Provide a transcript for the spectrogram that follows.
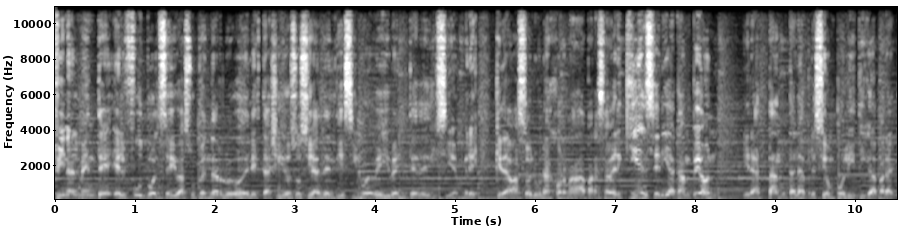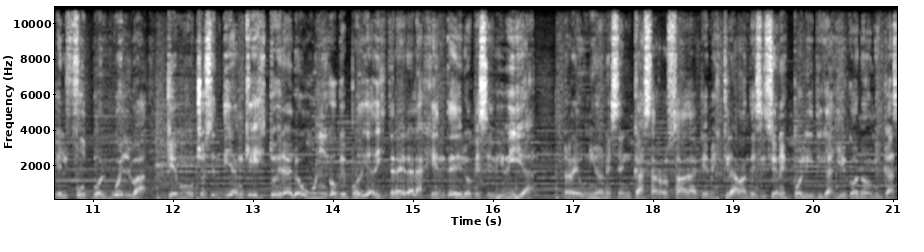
Finalmente, el fútbol se iba a suspender luego del estallido social del 19 y 20 de diciembre. Quedaba solo una jornada para saber quién sería campeón. Era tanta la presión política para que el fútbol vuelva que muchos sentían que esto era lo único que podía distraer a la gente de lo que se vivía reuniones en Casa Rosada que mezclaban decisiones políticas y económicas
